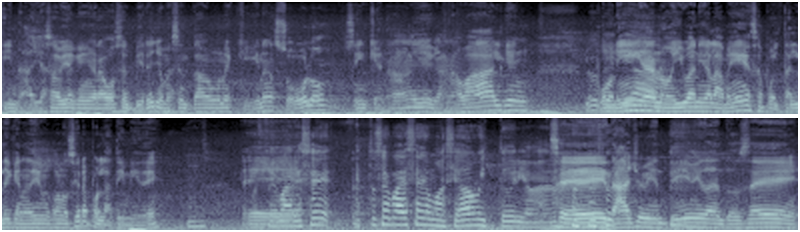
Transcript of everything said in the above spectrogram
y nadie sabía quién era vos el Pire, yo me sentaba en una esquina solo, sin que nadie, ganaba a alguien, Lo ponía, no iba ni a la mesa por tal de que nadie me conociera por la timidez. Pues Eh, te parece, esto se parece demasiado a mi historia, mano. Sí, tacho bien tímida. Entonces,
